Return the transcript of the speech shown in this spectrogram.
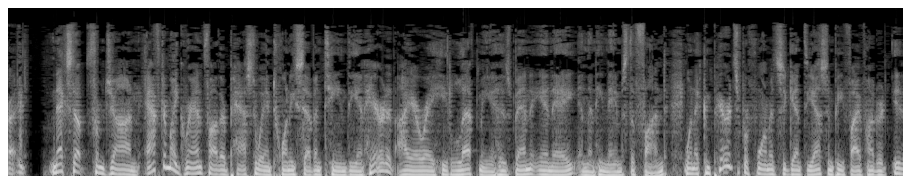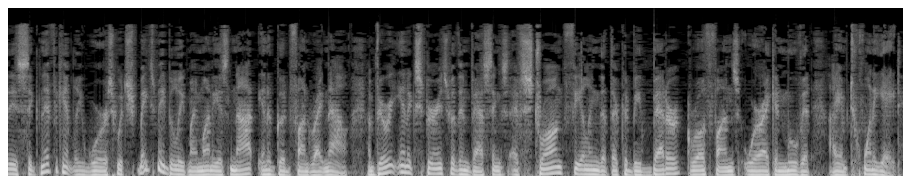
right. Next up from John. After my grandfather passed away in 2017, the inherited IRA he left me has been in a, and then he names the fund. When I compare its performance against the S&P 500, it is significantly worse, which makes me believe my money is not in a good fund right now. I'm very inexperienced with investing. I have strong feeling that there could be better growth funds where I can move it. I am 28.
